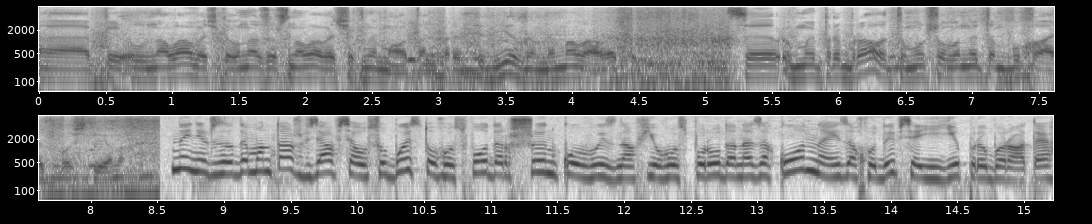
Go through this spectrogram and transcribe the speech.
Е, На лавочках, у нас же ж на лавочок немає, там перед під'їздом нема лавочок. Це ми прибрали, тому що вони там бухають постійно. Нині ж за демонтаж взявся особисто господар шинку, визнав його споруда незаконна і заходився її прибирати.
